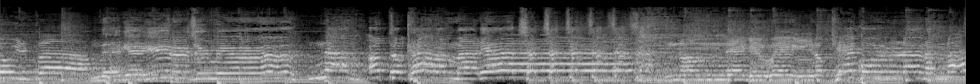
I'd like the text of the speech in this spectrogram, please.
금요일 밤 내게 일을 주면 난 어떡하란 말이야? 차차차차차차. 넌 내게 왜 이렇게 곤란한 말을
